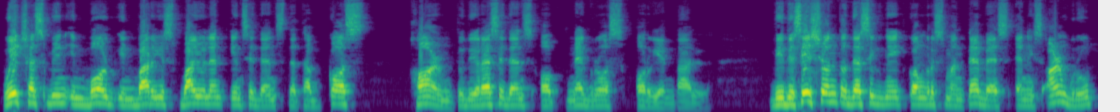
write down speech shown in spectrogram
which has been involved in various violent incidents that have caused harm to the residents of Negros Oriental. The decision to designate Congressman Tebes and his armed group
